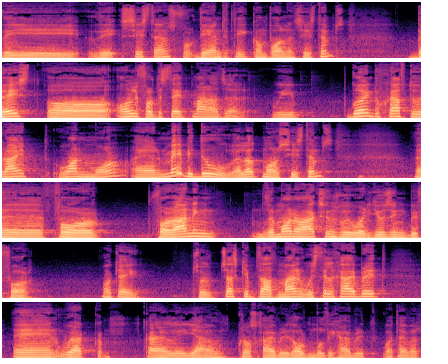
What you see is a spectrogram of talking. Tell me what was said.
the the systems for the entity component systems based uh, only for the state manager. We're going to have to write one more and maybe do a lot more systems uh, for for running the mono actions we were using before. Okay so just keep that in mind. We're still hybrid and we are currently yeah cross hybrid or multi hybrid whatever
